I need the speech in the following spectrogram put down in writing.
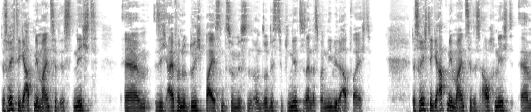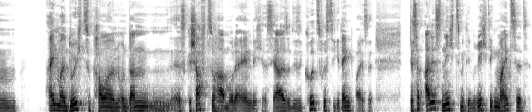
Das richtige Abnehmen-Mindset ist nicht, ähm, sich einfach nur durchbeißen zu müssen und so diszipliniert zu sein, dass man nie wieder abweicht. Das richtige Abnehmen-Mindset ist auch nicht, ähm, einmal durchzupowern und dann es geschafft zu haben oder ähnliches. Ja, also diese kurzfristige Denkweise das hat alles nichts mit dem richtigen Mindset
